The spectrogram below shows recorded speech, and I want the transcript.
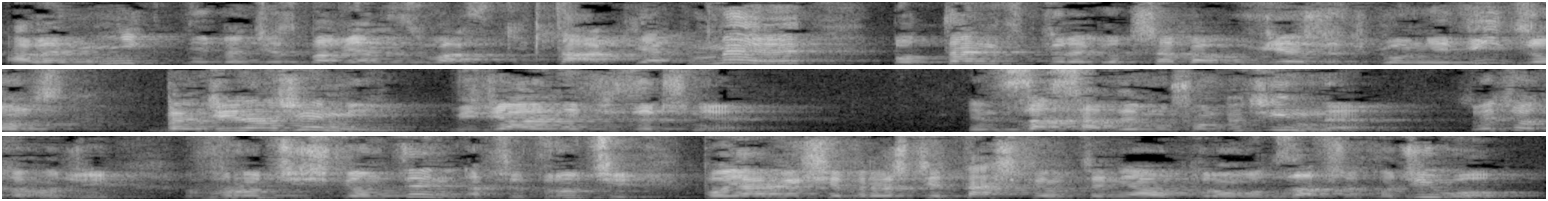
ale nikt nie będzie zbawiany z łaski tak jak my, bo ten, w którego trzeba uwierzyć go nie widząc, będzie na ziemi, widzialnie fizycznie. Więc zasady muszą być inne. Wiecie o co chodzi? Wróci świątynia, znaczy wróci, pojawi się wreszcie ta świątynia, o którą od zawsze chodziło.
